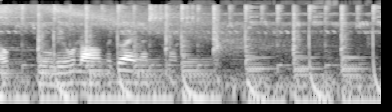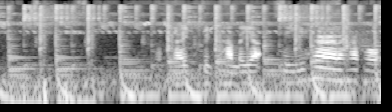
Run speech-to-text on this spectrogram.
นกชิงริ้วรอไปด้วยนะครับ ใช้ปิดคันระยะ4-5นะครับผม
